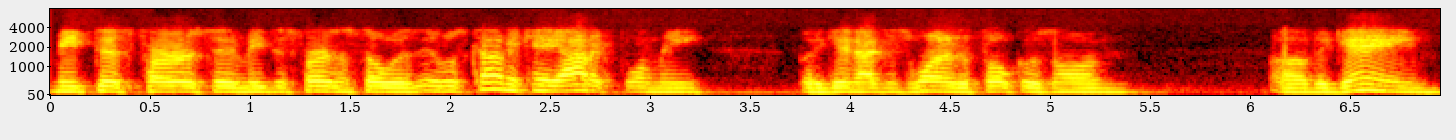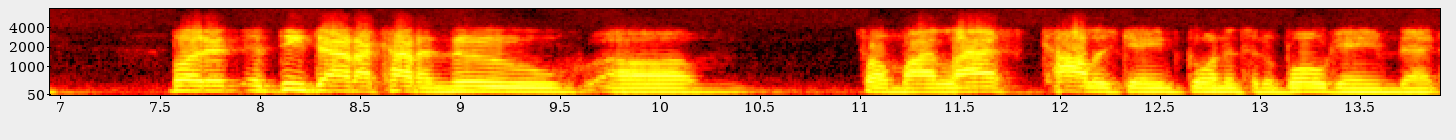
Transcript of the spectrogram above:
meet this person, meet this person. So it was, it was kind of chaotic for me. But again, I just wanted to focus on uh, the game. But it, it, deep down, I kind of knew um, from my last college game going into the bowl game that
